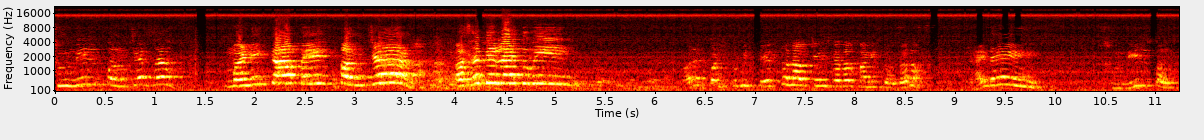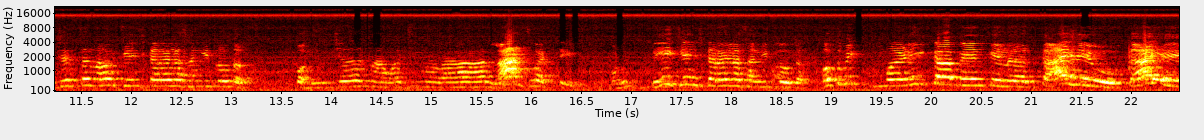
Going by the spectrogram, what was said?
सुनील पंक्चरचा मणिका पेन पंक्चर! असं केलंय तुम्ही. अरे पण तुम्ही तेच तर नाव चेंज करायला सांगितलं होतं ना? नाही नाही. सुनील पंक्चरचं नाव चेंज करायला सांगितलं होतं. पंक्चर नावाची मला लाज वाटते. म्हणून ते चेंज करायला सांगितलं होतं. अहो तुम्ही मणिका पेन केलं. काय हे हो? काय हे?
